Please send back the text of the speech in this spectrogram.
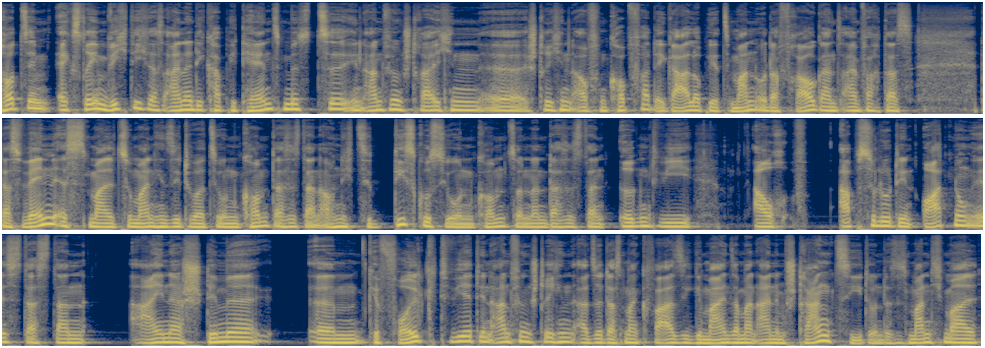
trotzdem extrem wichtig, dass einer die Kapitänsmütze in Anführungsstrichen äh, Strichen auf dem Kopf hat, egal ob jetzt Mann oder Frau, ganz einfach, dass, dass wenn es mal zu manchen Situationen kommt, dass es dann auch nicht zu Diskussionen kommt, sondern dass es dann irgendwie auch absolut in Ordnung ist, dass dann einer Stimme ähm, gefolgt wird, in Anführungsstrichen, also dass man quasi gemeinsam an einem Strang zieht. Und das ist manchmal,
